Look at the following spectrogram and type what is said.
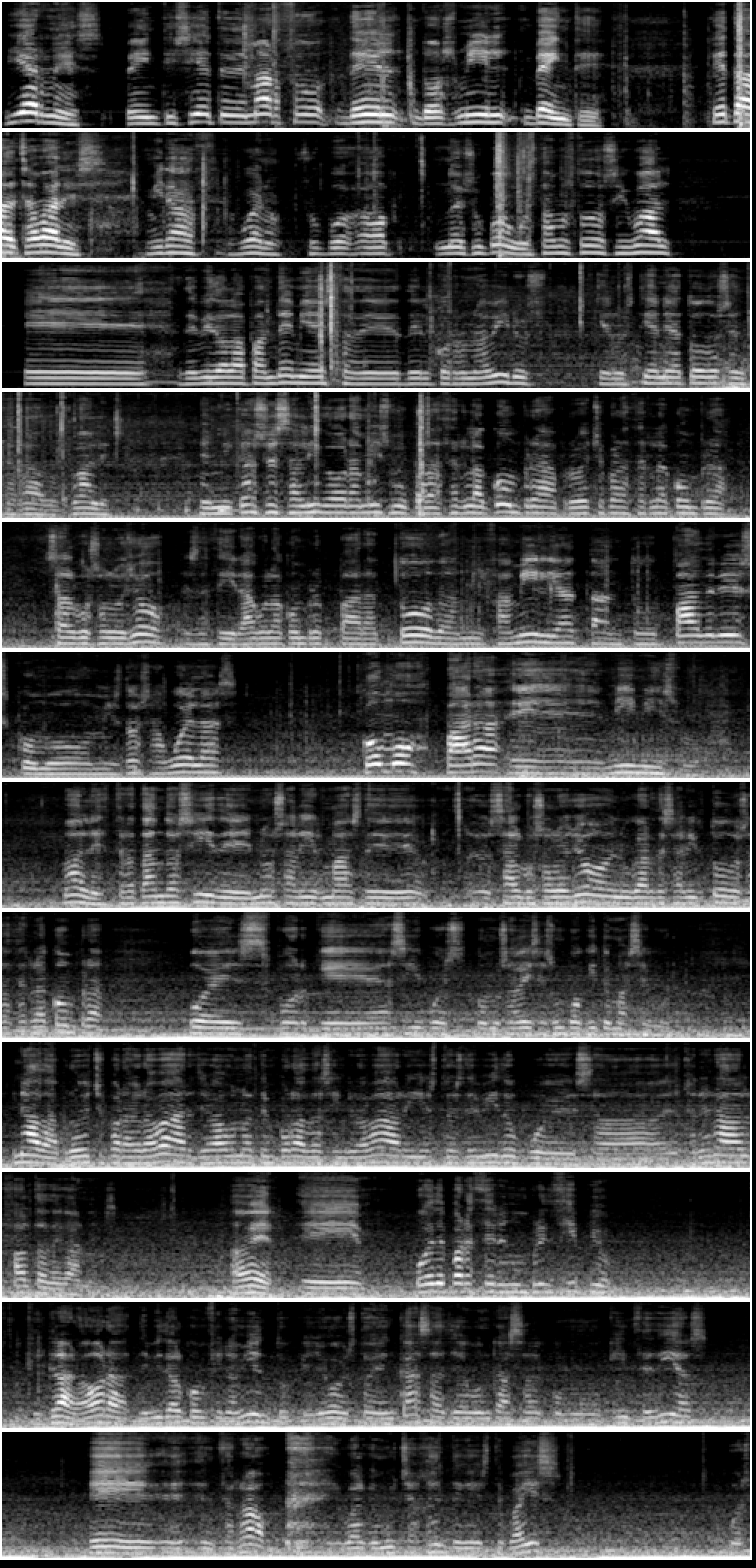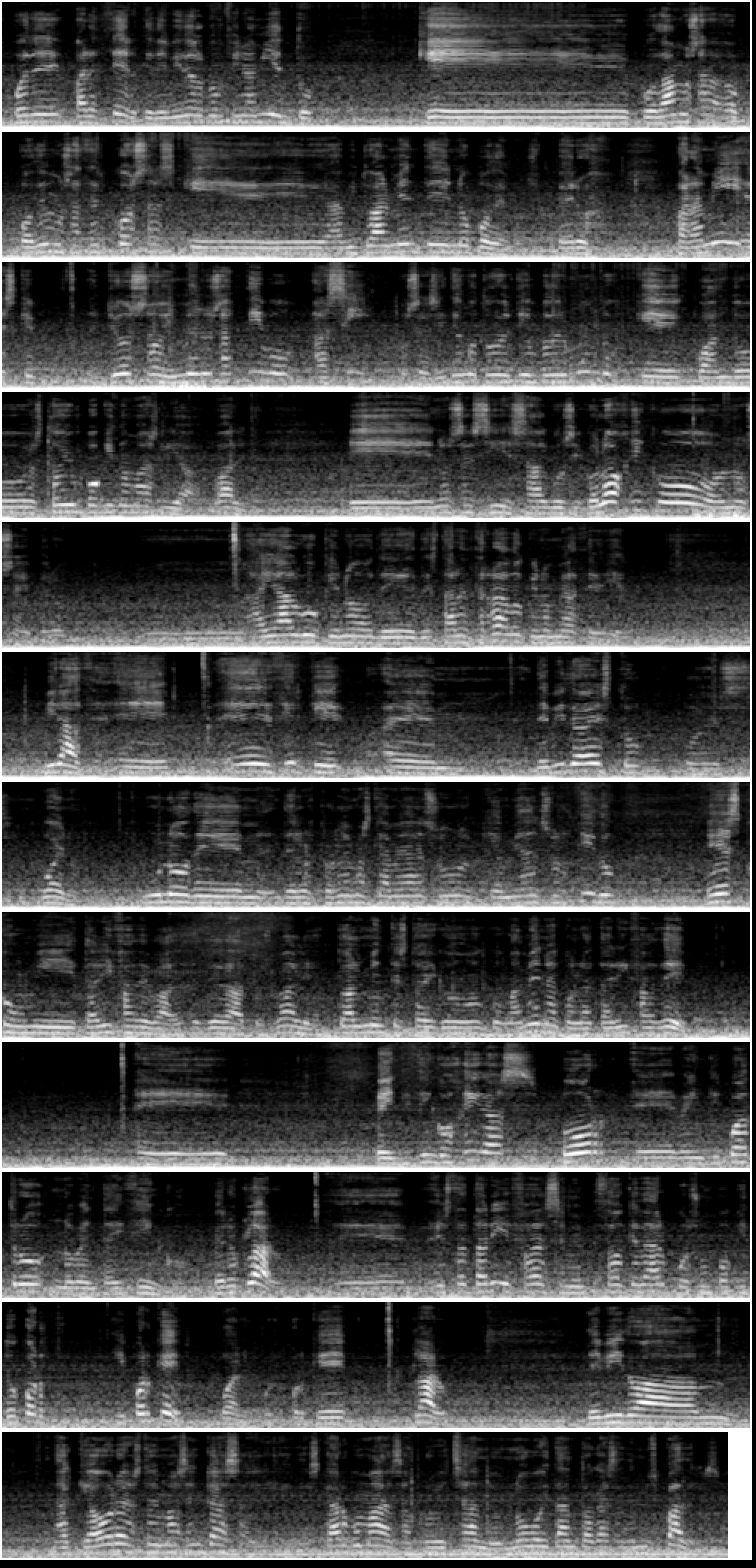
Viernes 27 de marzo del 2020. ¿Qué tal, chavales? Mirad, bueno, supo- ah, no supongo, estamos todos igual eh, debido a la pandemia esta de- del coronavirus que nos tiene a todos encerrados, ¿vale? En mi caso he salido ahora mismo para hacer la compra, aprovecho para hacer la compra, salgo solo yo, es decir, hago la compra para toda mi familia, tanto padres como mis dos abuelas, como para eh, mí mismo. Vale, tratando así de no salir más de... eh, Salgo solo yo en lugar de salir todos a hacer la compra, pues porque así, pues como sabéis, es un poquito más seguro. Y nada, aprovecho para grabar, llevaba una temporada sin grabar y esto es debido pues a, en general, falta de ganas. A ver, eh, puede parecer en un principio que claro, ahora debido al confinamiento, que yo estoy en casa, llevo en casa como 15 días, eh, encerrado, igual que mucha gente en este país, pues puede parecer que debido al confinamiento que podamos podemos hacer cosas que habitualmente no podemos. Pero para mí es que yo soy menos activo así o sea si tengo todo el tiempo del mundo que cuando estoy un poquito más liado vale Eh, no sé si es algo psicológico o no sé pero mm, hay algo que no de, de estar encerrado que no me hace bien. Mirad, eh, he de decir que eh, debido a esto, pues bueno, uno de, los problemas que me, han, que me han surgido es con mi tarifa de, datos, ¿vale? Actualmente estoy con, con Amena con la tarifa de eh, 25 gigas por eh, 24,95. Pero claro, eh, esta tarifa se me empezó a quedar pues un poquito corta. ¿Y por qué? Bueno, pues porque, claro, debido a, a que ahora estoy más en casa y descargo más aprovechando, no voy tanto a casa de mis padres,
